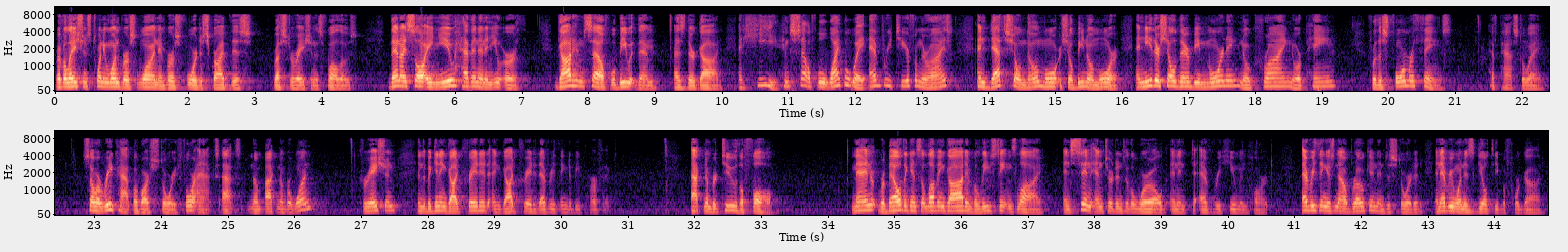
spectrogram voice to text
Revelations 21, verse 1 and verse 4 describe this restoration as follows. Then I saw a new heaven and a new earth. God Himself will be with them as their God, and He Himself will wipe away every tear from their eyes, and death shall no more shall be no more, and neither shall there be mourning, nor crying, nor pain, for the former things have passed away. So a recap of our story: four acts. Acts act number one, creation. In the beginning, God created, and God created everything to be perfect. Act number two, the fall. Man rebelled against a loving God and believed Satan's lie, and sin entered into the world and into every human heart. Everything is now broken and distorted, and everyone is guilty before God.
